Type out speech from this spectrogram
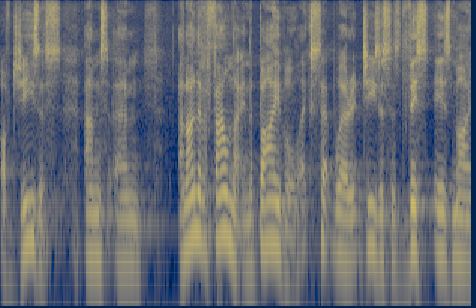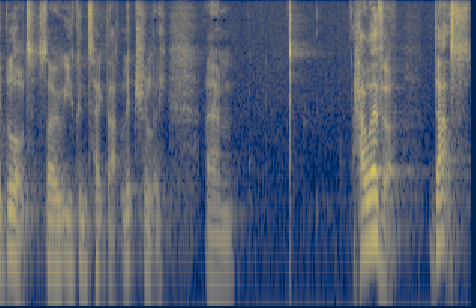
of Jesus. And, um, and I never found that in the Bible, except where it, Jesus says, This is my blood. So you can take that literally. Um, however, that's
